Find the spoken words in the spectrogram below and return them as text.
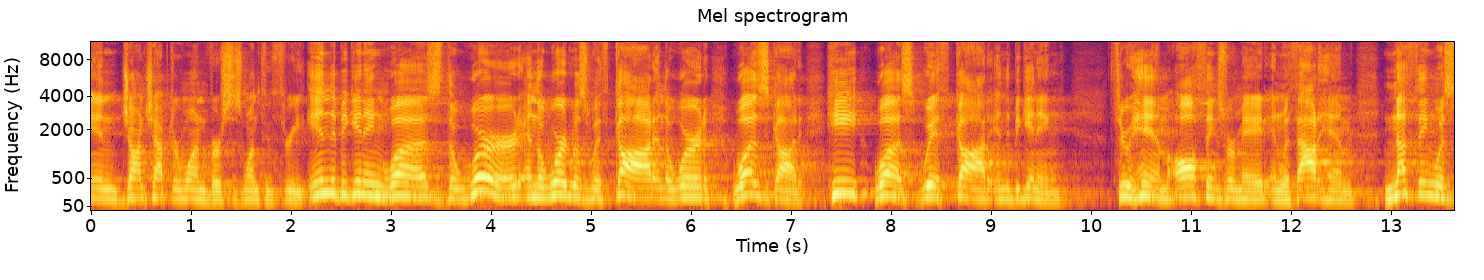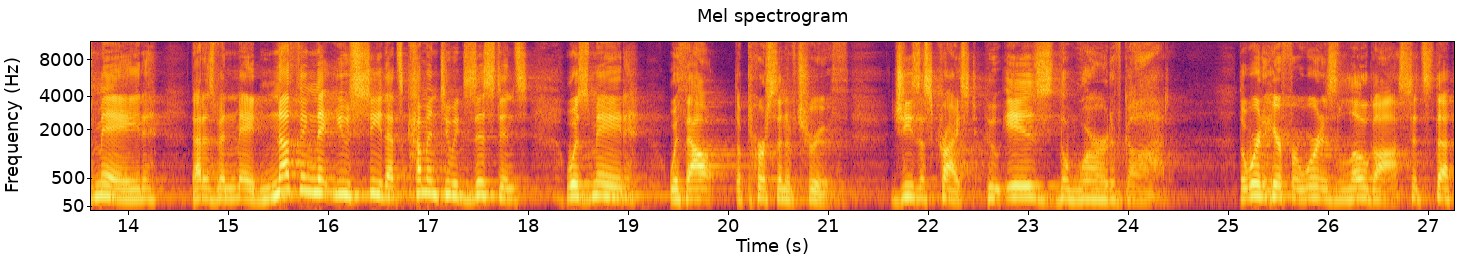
in John chapter 1, verses 1 through 3. In the beginning was the Word, and the Word was with God, and the Word was God. He was with God in the beginning. Through him, all things were made, and without him, nothing was made that has been made. Nothing that you see that's come into existence was made without the person of truth, Jesus Christ, who is the Word of God. The word here for word is logos. It's the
